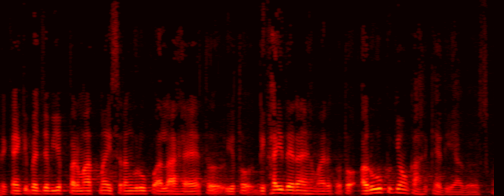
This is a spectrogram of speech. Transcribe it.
देखें कि भाई, जब ये परमात्मा इस रंग रूप वाला है तो ये तो दिखाई दे रहा है हमारे को तो अरूप क्यों कहा, कह दिया गया उसको?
